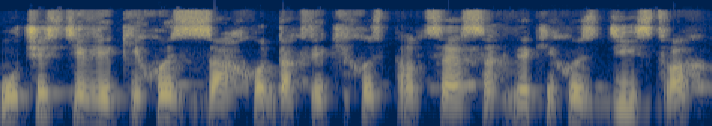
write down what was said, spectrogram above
участі в якихось заходах, в якихось процесах, в якихось дійствах.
